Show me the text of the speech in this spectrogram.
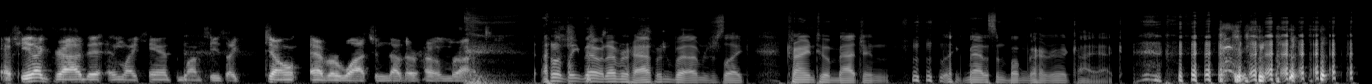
If he like grabbed it and like handed to Muncy, he's like, "Don't ever watch another home run." I don't think that would ever happen, but I'm just like trying to imagine like Madison Bumgarner in a kayak.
